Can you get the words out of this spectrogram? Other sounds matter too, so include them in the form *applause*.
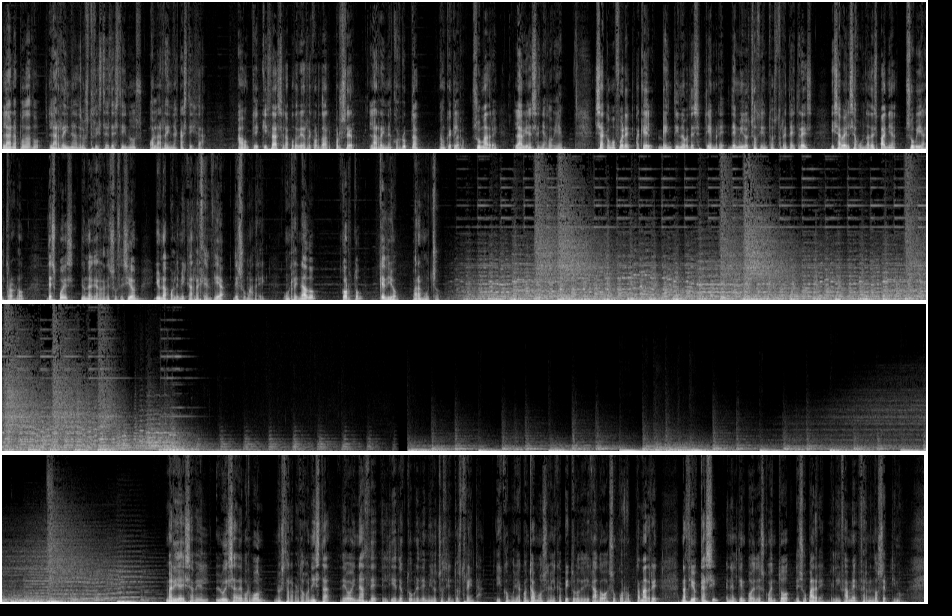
La han apodado la reina de los tristes destinos o la reina castiza, aunque quizás se la podría recordar por ser la reina corrupta, aunque claro, su madre la había enseñado bien. Sea como fuere, aquel 29 de septiembre de 1833, Isabel II de España subía al trono, después de una guerra de sucesión y una polémica regencia de su madre. Un reinado corto que dio para mucho. María Isabel Luisa de Borbón, nuestra protagonista de hoy, nace el 10 de octubre de 1830 y como ya contamos en el capítulo dedicado a su corrupta madre, nació casi en el tiempo de descuento de su padre, el infame Fernando VII,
